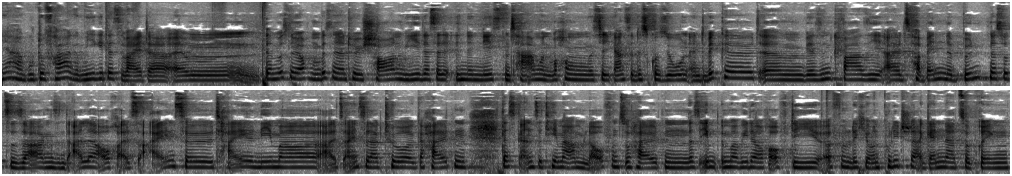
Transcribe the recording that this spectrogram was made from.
Ja, gute Frage. Wie geht es weiter? Ähm, da müssen wir auch ein bisschen natürlich schauen, wie das in den nächsten Tagen und Wochen sich die ganze Diskussion entwickelt. Ähm, wir sind quasi als Verbände Bündnis sozusagen, sind alle auch als Einzelteilnehmer, als Einzelakteure gehalten, das ganze Thema am Laufen zu halten, das eben immer wieder auch auf die öffentliche und politische Agenda zu bringen.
